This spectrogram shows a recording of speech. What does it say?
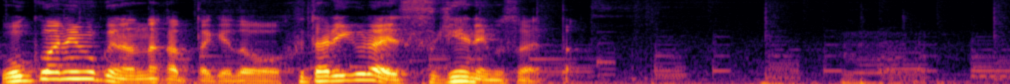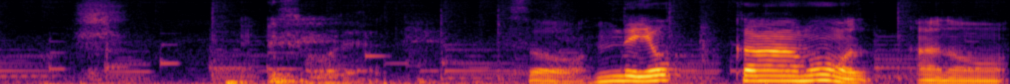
僕は眠くならなかったけど2人ぐらいすげえ眠そうやった。うん。そうだよね。そう。んで4日もあの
